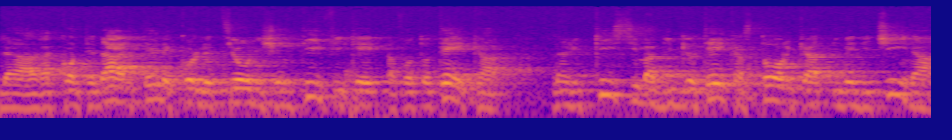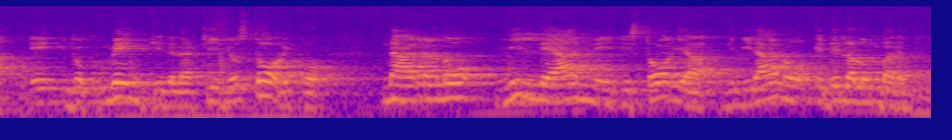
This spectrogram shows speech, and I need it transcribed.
la raccolte d'arte, le collezioni scientifiche, la fototeca, la ricchissima biblioteca storica di medicina e i documenti dell'archivio storico narrano mille anni di storia di Milano e della Lombardia.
